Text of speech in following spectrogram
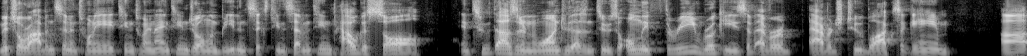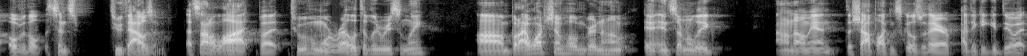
Mitchell Robinson in 2018 2019, Joel Embiid in 16 17, Pau Gasol in 2001 2002. So only three rookies have ever averaged two blocks a game uh, over the since 2000. That's not a lot, but two of them were relatively recently. Um, but I watched Chet Holmgren in, in summer league. I don't know, man. The shot blocking skills are there. I think he could do it.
